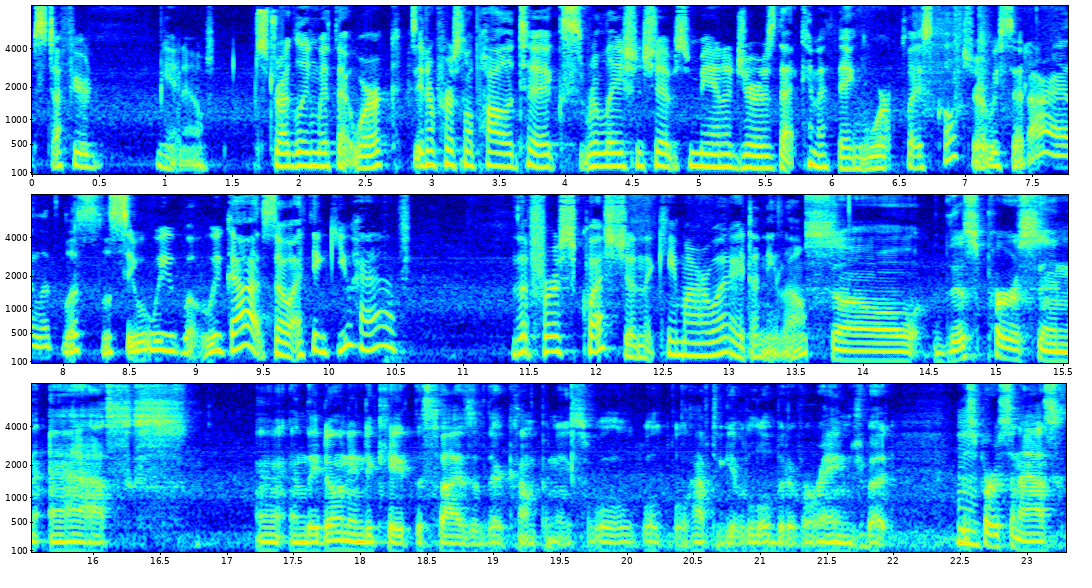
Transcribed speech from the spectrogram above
stuff you're, you know, struggling with at work, interpersonal politics, relationships, managers, that kind of thing, workplace culture. We said, all right, let's let's let's see what we what we got. So I think you have the first question that came our way, Danilo. So this person asks, and they don't indicate the size of their company, so we'll, we'll we'll have to give it a little bit of a range. But this person asks,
